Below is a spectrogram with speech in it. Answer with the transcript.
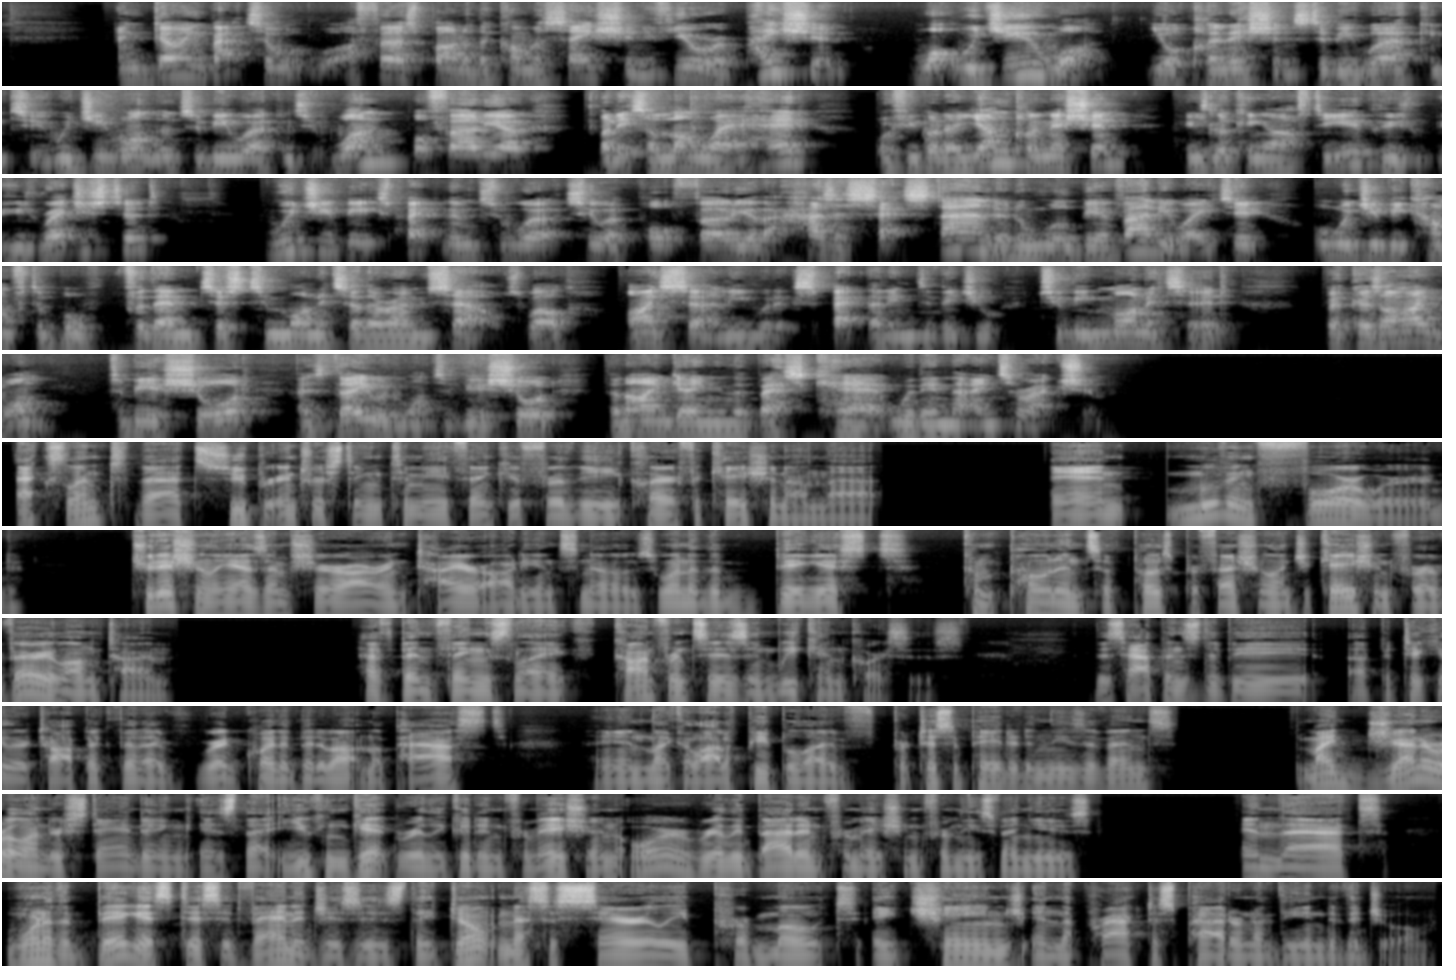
And going back to our first part of the conversation, if you're a patient, what would you want your clinicians to be working to? Would you want them to be working to one portfolio, but it's a long way ahead? Or if you've got a young clinician who's looking after you, who's, who's registered, would you be expecting them to work to a portfolio that has a set standard and will be evaluated? Or would you be comfortable for them just to monitor their own selves? Well, I certainly would expect that individual to be monitored because I want to be assured, as they would want to be assured, that I'm gaining the best care within that interaction. Excellent. That's super interesting to me. Thank you for the clarification on that. And moving forward, traditionally, as I'm sure our entire audience knows, one of the biggest components of post professional education for a very long time have been things like conferences and weekend courses. This happens to be a particular topic that I've read quite a bit about in the past. And like a lot of people, I've participated in these events. My general understanding is that you can get really good information or really bad information from these venues, and that one of the biggest disadvantages is they don't necessarily promote a change in the practice pattern of the individual.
